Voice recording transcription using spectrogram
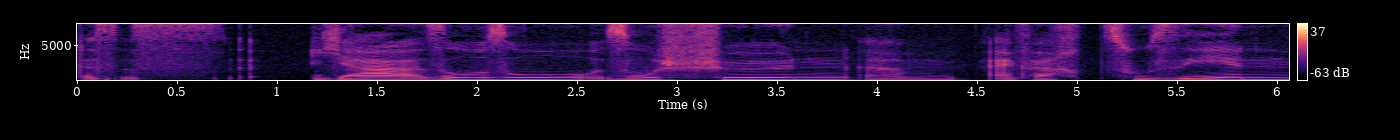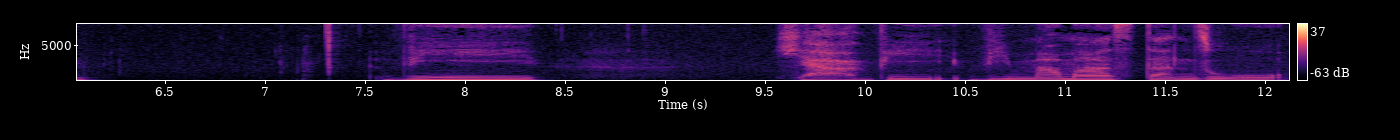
das ist ja, so, so, so schön ähm, einfach zu sehen, wie, ja, wie, wie Mamas dann so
